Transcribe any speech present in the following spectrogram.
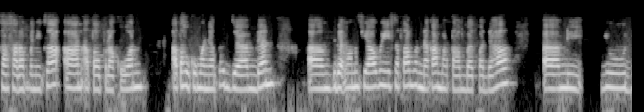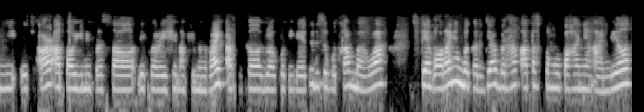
sasaran penyiksaan atau perlakuan atau hukuman yang kejam dan um, tidak manusiawi serta merendahkan martabat. Padahal um, di UDHR atau Universal Declaration of Human Rights artikel 23 itu disebutkan bahwa setiap orang yang bekerja berhak atas pengupahan yang adil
